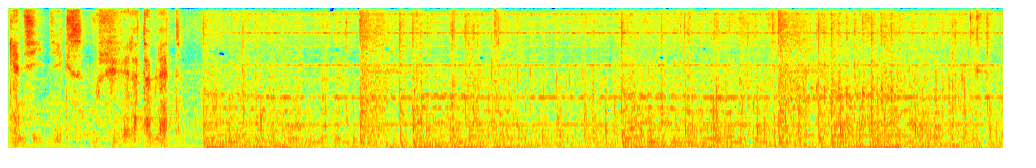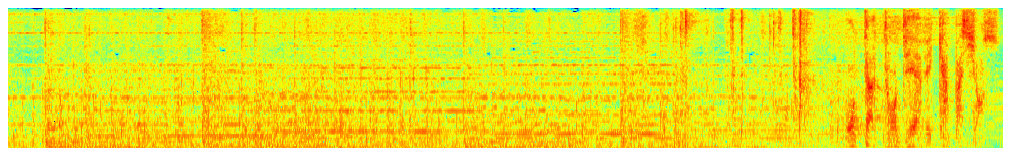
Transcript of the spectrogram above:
Kenzie, Dix, vous suivez la tablette? On t'attendait avec impatience.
